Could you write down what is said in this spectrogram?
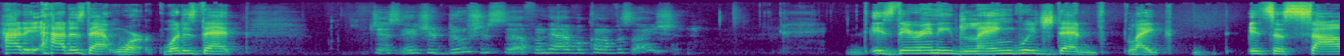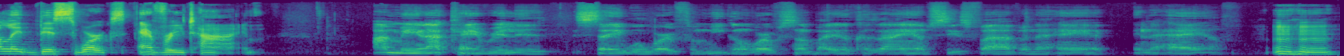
How do how does that work? What is that? Just introduce yourself and have a conversation. Is there any language that like it's a solid this works every time? I mean, I can't really say what worked for me gonna work for somebody else because I am six five and a half and a half, mm-hmm.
